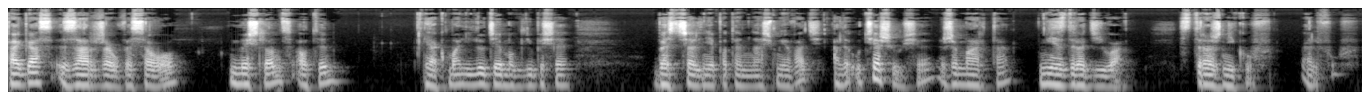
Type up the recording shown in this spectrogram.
Pegas zarżał wesoło myśląc o tym, jak mali ludzie mogliby się bezczelnie potem naśmiewać, ale ucieszył się, że Marta nie zdradziła strażników elfów.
